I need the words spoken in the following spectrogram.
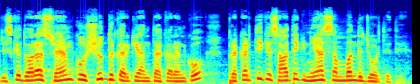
जिसके द्वारा स्वयं को शुद्ध करके अंतकरण को प्रकृति के साथ एक नया संबंध जोड़ते थे।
